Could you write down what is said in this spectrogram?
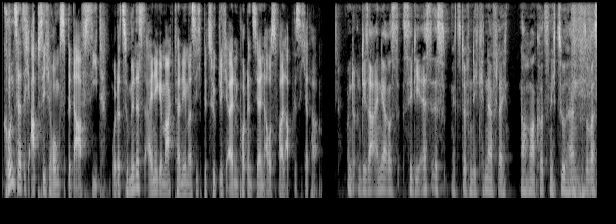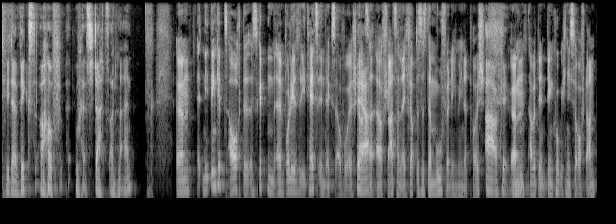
grundsätzlich Absicherungsbedarf sieht oder zumindest einige Marktteilnehmer sich bezüglich einem potenziellen Ausfall abgesichert haben. Und, und dieser Einjahres-CDS ist, jetzt dürfen die Kinder vielleicht noch mal kurz nicht zuhören, sowas wie der WIX auf US-Staatsanleihen? Ähm, nee, den gibt's auch. Es gibt einen äh, Volatilitätsindex auf US-Staatsanleihen. Ja. Auf Staatsanleihen. Ich glaube, das ist der Move, wenn ich mich nicht täusche. Ah, okay. Ähm, mhm. aber den, den gucke ich nicht so oft an.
